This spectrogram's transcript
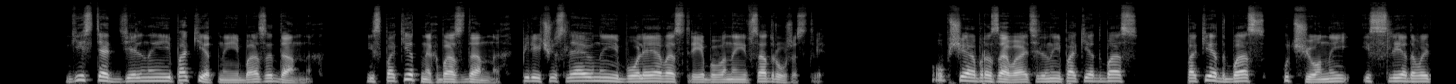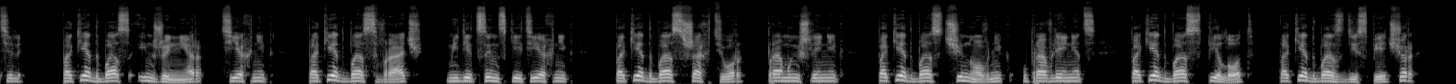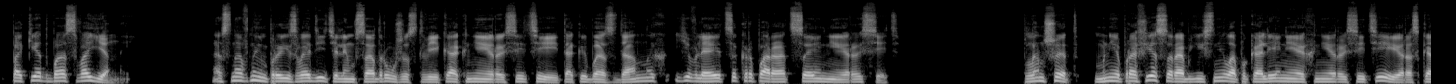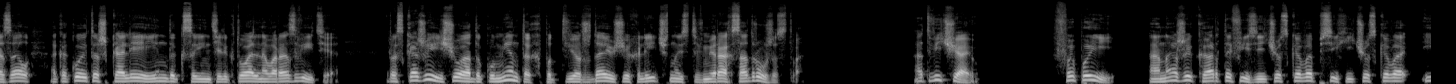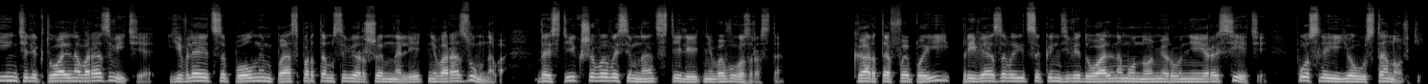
Есть отдельные и пакетные базы данных. Из пакетных баз данных перечисляю наиболее востребованные в Содружестве. Общеобразовательный пакет баз, пакет баз ученый, исследователь, пакет баз инженер, техник, пакет баз врач, медицинский техник, пакет баз шахтер, промышленник, пакет баз чиновник, управленец, пакет баз пилот, пакет баз диспетчер, пакет баз военный. Основным производителем в Содружестве как нейросетей, так и баз данных является корпорация нейросеть. Планшет. Мне профессор объяснил о поколениях нейросетей и рассказал о какой-то шкале индекса интеллектуального развития. Расскажи еще о документах, подтверждающих личность в мирах Содружества. Отвечаю. ФПИ, она же карта физического, психического и интеллектуального развития, является полным паспортом совершеннолетнего разумного, достигшего 18-летнего возраста. Карта ФПИ привязывается к индивидуальному номеру нейросети после ее установки.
